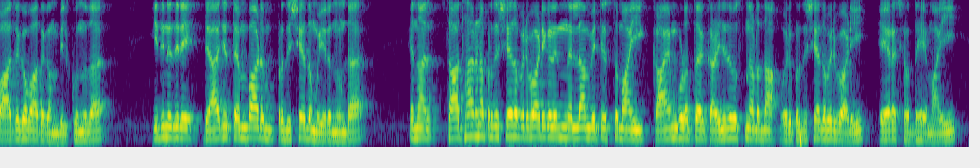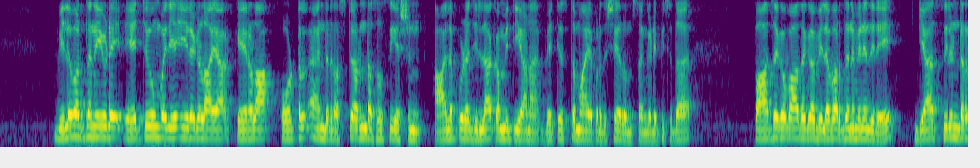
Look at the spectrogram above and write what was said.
പാചകവാതകം വിൽക്കുന്നത്. ഇതിനെതിരെ രാജ്യത്തെമ്പാടും പ്രതിഷേധമുയരുന്നുണ്ട്. എന്നാൽ സാധാരണ പ്രതിഷേധ പരിപാടികളിൽ നിന്നെല്ലാം വ്യത്യസ്തമായി കായംകുളത്ത് കഴിഞ്ഞ ദിവസം നടന്ന ഒരു പ്രതിഷേധ പരിപാടി ഏറെ ശ്രദ്ധേയമായി. വിലവർധനയുടെ ഏറ്റവും വലിയ ഇരകളായ Kerala hotel and restaurant association Alappuzha ജില്ലാ കമ്മിറ്റിയാണ് വ്യത്യസ്തമായ പ്രതിഷേധം സംഘടിപ്പിച്ചത്. പാചകവാതക വിലവർധനവിനെതിരെ ഗ്യാസ് സിലിണ്ടർ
